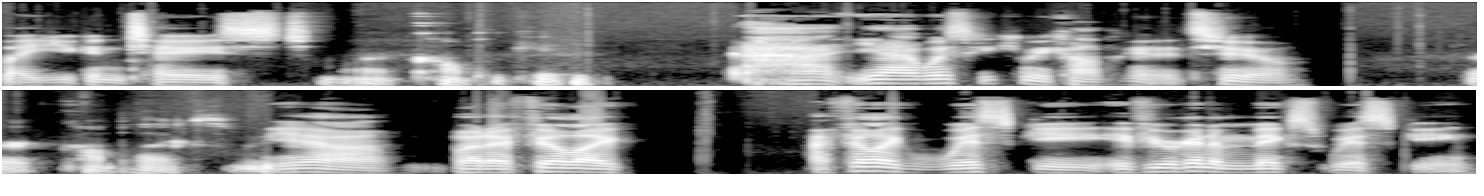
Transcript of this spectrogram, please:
Like you can taste. More complicated Ah, yeah, whiskey can be complicated too. or complex. Yeah, but I feel like I feel like whiskey. If you were gonna mix whiskey,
